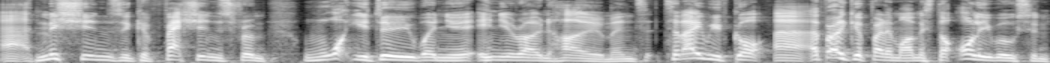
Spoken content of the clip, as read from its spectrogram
uh, admissions and confessions from what you do when you're in your own home. And today we've got uh, a very good friend of mine, Mr. Ollie Wilson.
